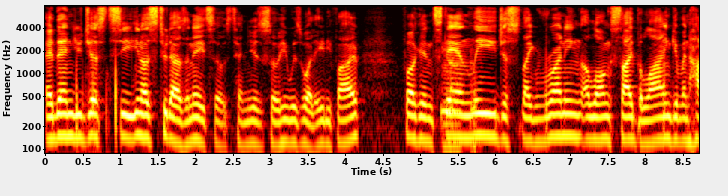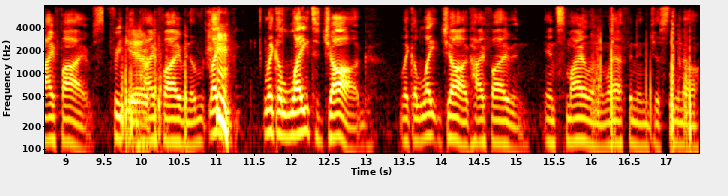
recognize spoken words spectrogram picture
And then you just see you know it's 2008 so it's 10 years so he was what 85 fucking stan yeah. lee just like running alongside the line giving high fives freaking yeah. high five and like like a light jog like a light jog high fiving and smiling and laughing and just you know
